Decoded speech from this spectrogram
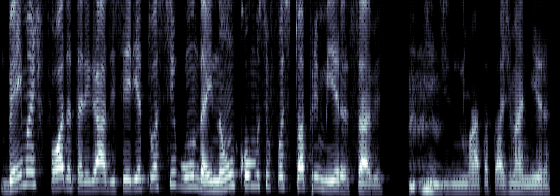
bem mais foda, tá ligado? E seria tua segunda, e não como se fosse tua primeira, sabe? De, de uma tatuagem maneira.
